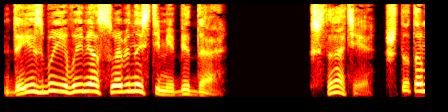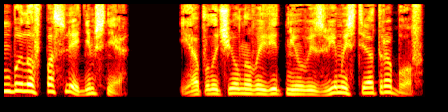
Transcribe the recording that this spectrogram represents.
да и с боевыми особенностями беда. Кстати, что там было в последнем сне? Я получил новый вид неуязвимости от рабов,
